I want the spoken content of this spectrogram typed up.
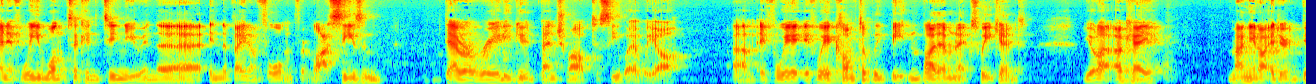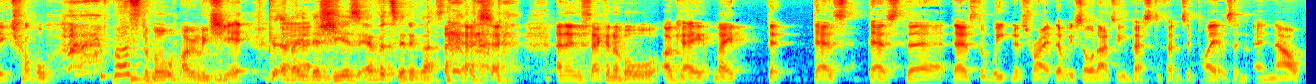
And if we want to continue in the in the vein of form from last season, they're a really good benchmark to see where we are. Um, if we're if we're comfortably beaten by them next weekend, you're like, okay, Man United are in big trouble. First of all, holy shit! Are they this uh, year's Everton? If that's the case. and then second of all, okay, like that. There's there's the there's the weakness, right? That we sold our two best defensive players, and and now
